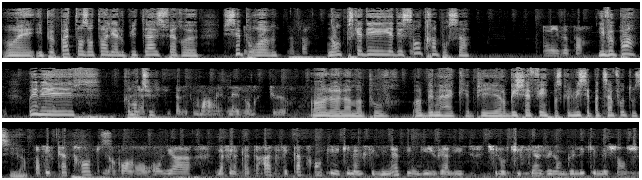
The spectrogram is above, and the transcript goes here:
ouais, il peut pas de temps en temps aller à l'hôpital se faire, euh, tu sais, pour euh, veut pas. non, parce qu'il y a des, il y a des centres hein, pour ça. Il veut pas. Il veut pas. Oui, mais comment tu avec moi, oui. Mais bon, tu veux. Oh là là, ma pauvre. Puis Rabbi Chafé, parce que lui, c'est pas de sa faute aussi. Hein. Ça fait 4 ans qu'il a, fait la cataracte, ça fait 4 ans qu'il, a eu ses lunettes. Il me dit Je vais aller chez l'opticien, je vais l'engueuler, qu'il me les change.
